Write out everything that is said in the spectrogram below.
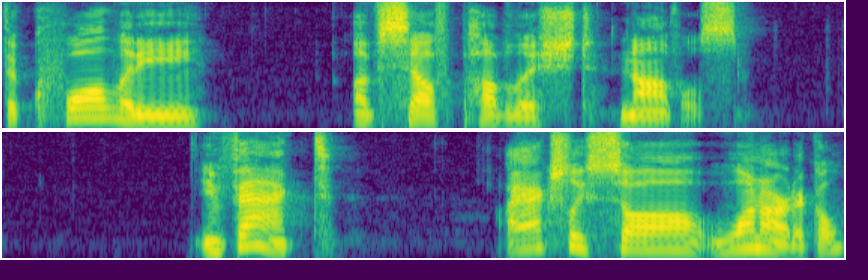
the quality of self published novels. In fact, I actually saw one article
